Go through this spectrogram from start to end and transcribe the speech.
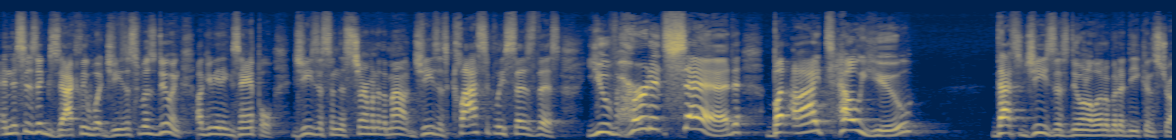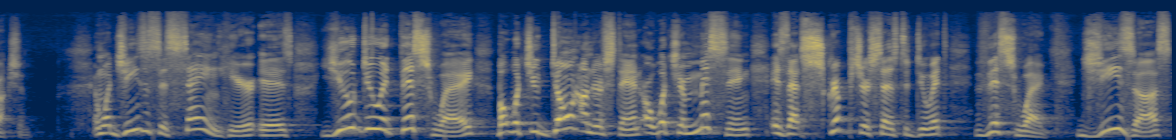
And this is exactly what Jesus was doing. I'll give you an example. Jesus in the Sermon on the Mount, Jesus classically says this You've heard it said, but I tell you, that's Jesus doing a little bit of deconstruction. And what Jesus is saying here is you do it this way, but what you don't understand or what you're missing is that Scripture says to do it this way. Jesus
